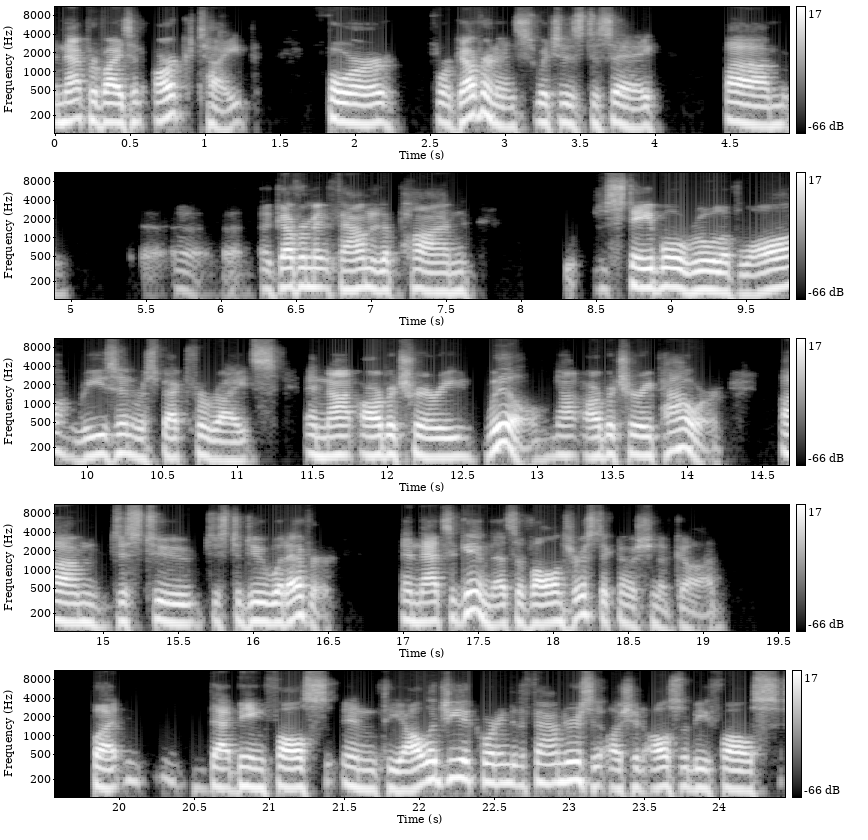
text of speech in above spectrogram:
And that provides an archetype for for governance which is to say um, a, a government founded upon stable rule of law reason respect for rights and not arbitrary will not arbitrary power um, just to just to do whatever. And that's again that's a voluntaristic notion of god but that being false in theology according to the founders it should also be false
